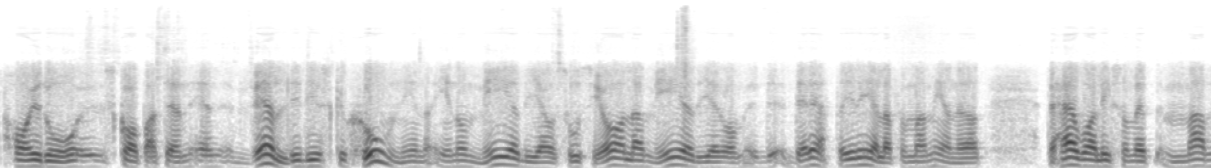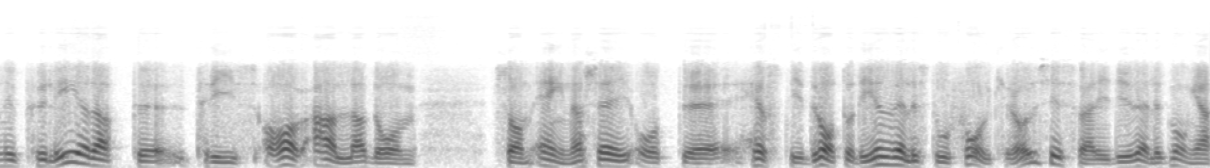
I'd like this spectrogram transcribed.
har ju då skapat en, en väldig diskussion in, inom media och sociala medier om det, det rätta i det hela för man menar att det här var liksom ett manipulerat eh, pris av alla de som ägnar sig åt eh, hästidrott. Och det är en väldigt stor folkrörelse i Sverige. Det är väldigt många,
